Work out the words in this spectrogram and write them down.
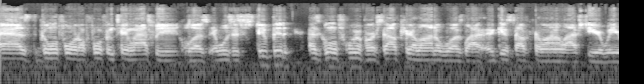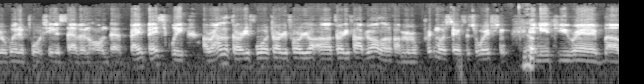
as going forward on fourth and ten last week was. It was as stupid as going forward versus South Carolina was against South Carolina last year We were winning fourteen to seven on that basically around the 34, 34 yard- uh, 35 yard line. If I remember, pretty much the same situation. Yep. And you you ran a, uh,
